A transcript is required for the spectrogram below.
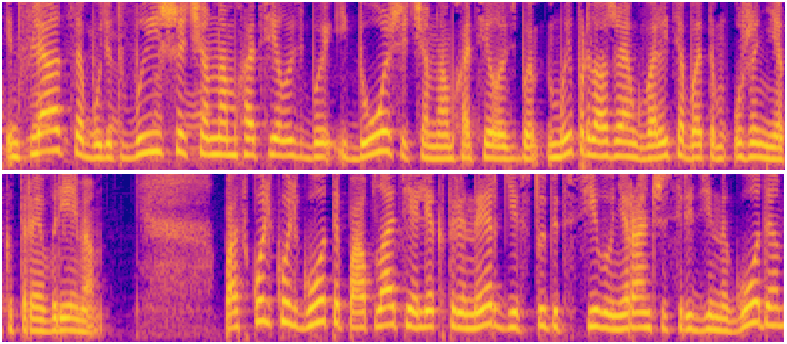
Инфляция будет выше, чем нам хотелось бы, и дольше, чем нам хотелось бы. Мы продолжаем говорить об этом уже некоторое время. Поскольку льготы по оплате электроэнергии вступят в силу не раньше середины года,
